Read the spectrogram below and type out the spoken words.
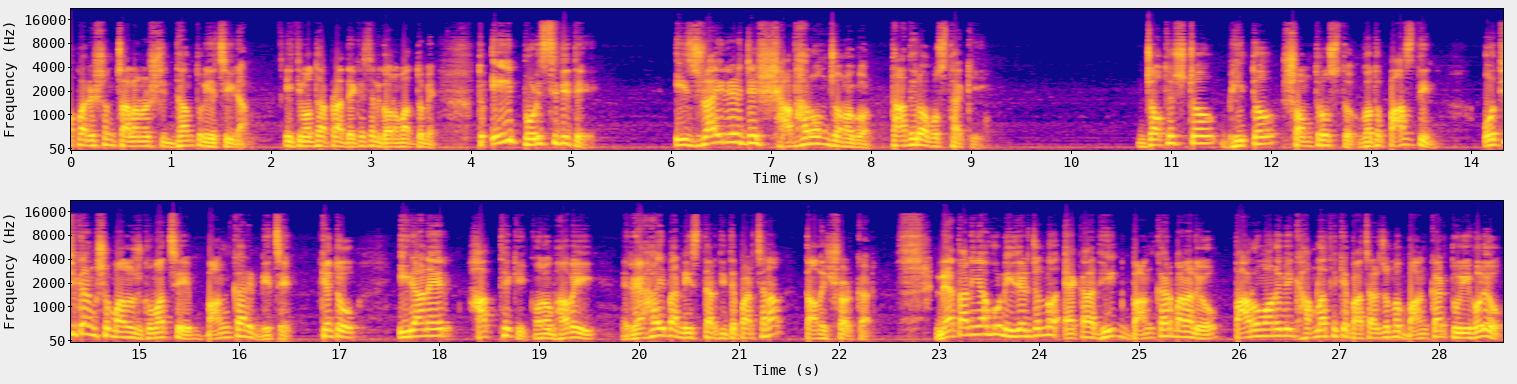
অপারেশন চালানোর সিদ্ধান্ত নিয়েছে ইরান। ইতিমধ্যে আপনারা দেখেছেন গণমাধ্যমে। তো এই পরিস্থিতিতে ইসরায়েলের যে সাধারণ জনগণ, তাদের অবস্থা কি? যথেষ্ট ভীত, সন্ত্রস্ত গত পাঁচ দিন অধিকাংশ মানুষ ঘুমাচ্ছে বাংকারের নিচে। কিন্তু ইরানের হাত থেকে কোনোভাবেই রেহাই বা নিস্তার দিতে পারছে না তাদের সরকার। নেতানিয়াহু নিজের জন্য একাধিক বাংকার বানালেও পারমাণবিক হামলা থেকে বাঁচার জন্য বাংকার তৈরি হলেও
